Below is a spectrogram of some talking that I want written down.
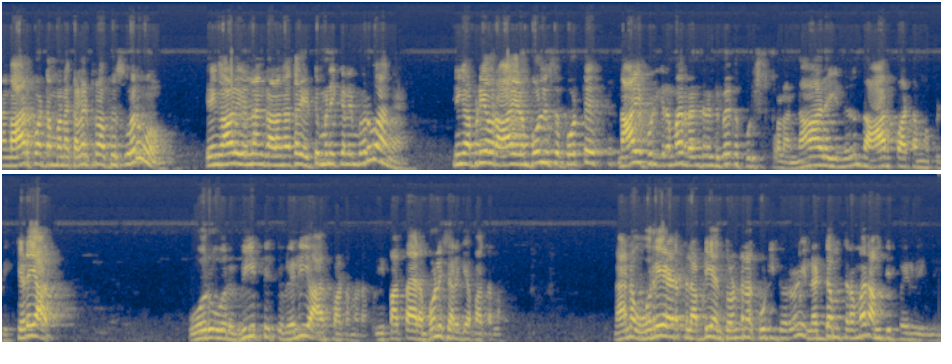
நாங்கள் ஆர்ப்பாட்டம் பண்ண கலெக்டர் ஆஃபீஸ் வருவோம். எங்கள் ஆளு எல்லாம் காலங்காத்தால் எட்டு மணிக்கு கிளம்பி வருவாங்க. நீங்கள் அப்படியே ஒரு ஆயிரம் போலீஸை போட்டு நாயை பிடிக்கிற மாதிரி ரெண்டு ரெண்டு பேர்த்த பிடிச்சிட்டு போகலாம் நாளையிலிருந்து ஆர்ப்பாட்டம் அப்படி கிடையாது. ஒரு ஒரு வீட்டுக்கு வெளியே ஆர்ப்பாட்டம் நடக்கும். நீ பத்தாயிரம் போலீஸ் இறக்கிய பார்த்தலாம் நான் ஒரே இடத்துல அப்படியே என் தொண்டனை கூட்டிகிட்டு வருவேன். லட்டு அமுத்துற மாதிரி அமுத்திட்டு போயிருவீங்க.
